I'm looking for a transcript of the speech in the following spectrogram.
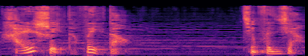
海水的味道》，请分享。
